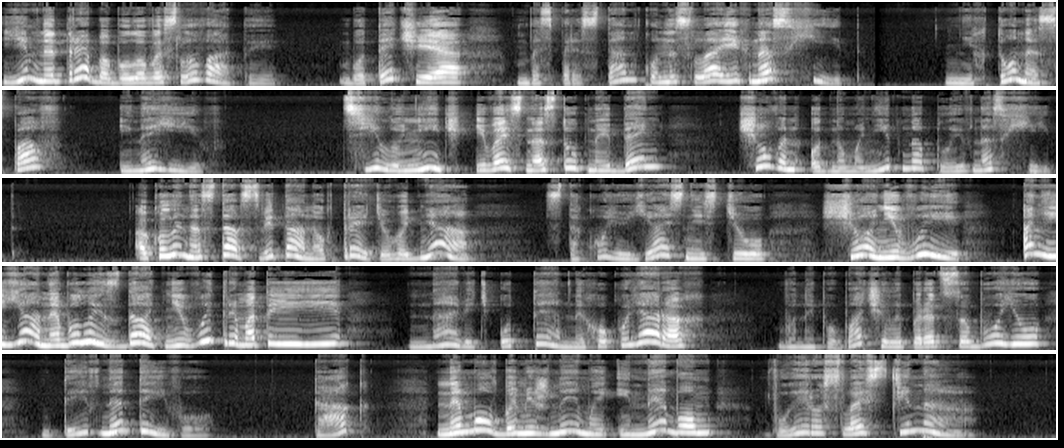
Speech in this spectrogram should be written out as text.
Їм не треба було веслувати, бо течія без перестанку несла їх на схід. Ніхто не спав і не їв. Цілу ніч і весь наступний день човен одноманітно плив на схід. А коли настав світанок третього дня, з такою ясністю, що ані ви, ані я не були здатні витримати її, навіть у темних окулярах вони побачили перед собою дивне диво. Так, немов би між ними і небом виросла стіна,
